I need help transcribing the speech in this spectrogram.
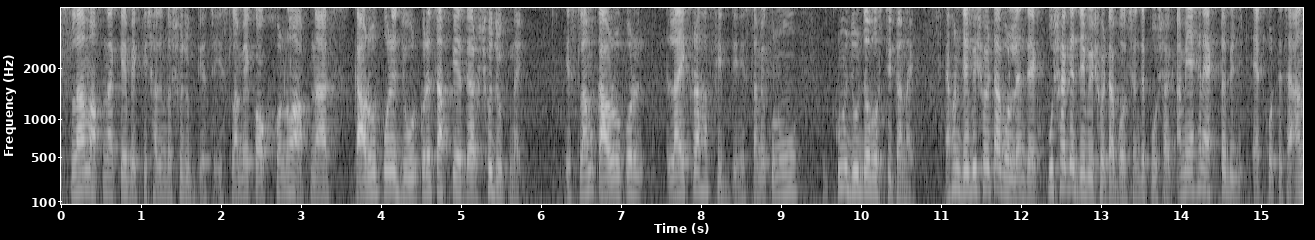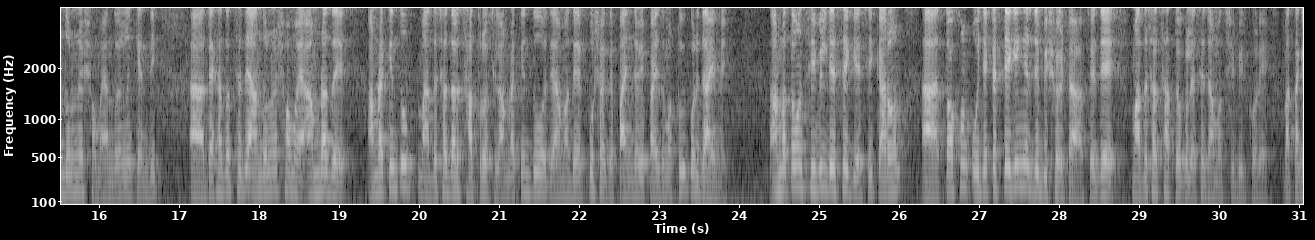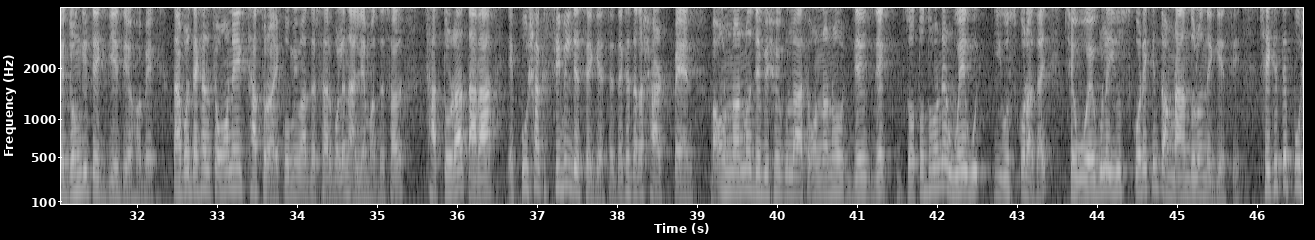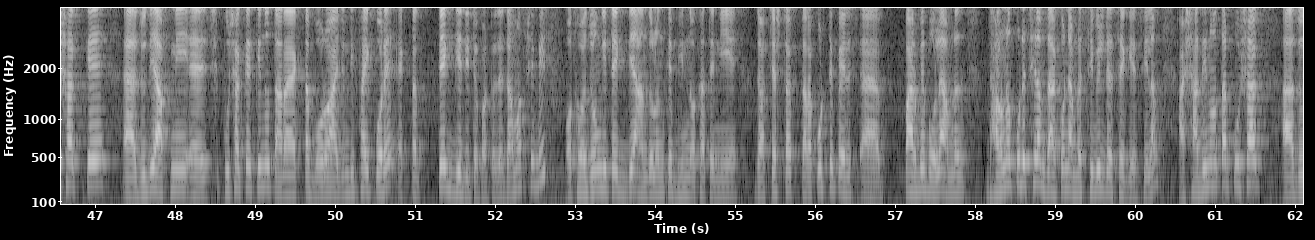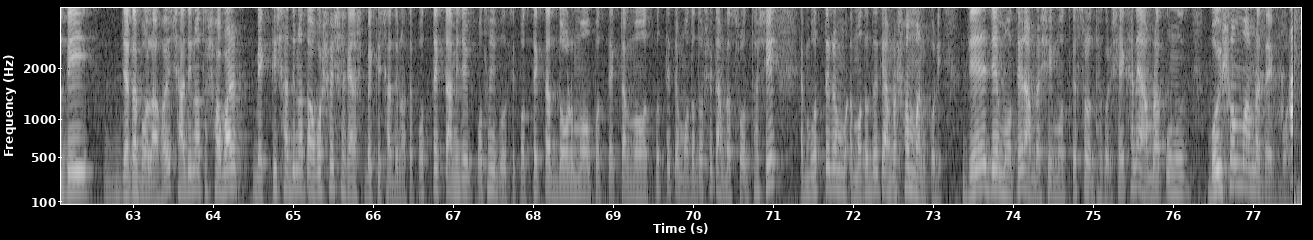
ইসলাম আপনাকে ব্যক্তি স্বাধীনতার সুযোগ দিয়েছে। ইসলামে কখনো আপনার কারোর উপরে জোর করে চাপিয়ে দেওয়ার সুযোগ নাই। ইসলাম কারোর উপর লাইকরা হাফিদ্দিন ইসলামে কোনো কোনো জোর জবস্তিতা নাই। এখন যে বিষয়টা বললেন যে, পোশাকের যে বিষয়টা বলছেন যে, পোশাক, আমি এখানে একটা অ্যাড করতে চাই। আন্দোলনের সময় আন্দোলনের কেন্দ্রিক। দেখা যাচ্ছে যে, আন্দোলনের সময় আমরা যে, আমরা কিন্তু মাদ্রাসার যারা ছাত্র ছিল আমরা কিন্তু যে আমাদের পোশাক যে পাঞ্জাবি, পায়জামা টুপি পরে যাই নাই। আমরা তখন সিভিল ড্রেসে গেছি, কারণ তখন ওই যে একটা টেগিংয়ের যে বিষয়টা আছে, যে মাদ্রাসার ছাত্রগুলো এসে জামাত শিবির করে বা তাকে জঙ্গি টেক দিয়ে দেওয়া হবে। তারপর দেখা যাচ্ছে অনেক ছাত্ররা কমি মাদ্রাসার বলেন, আলিয়া মাদ্রাসার ছাত্ররা, তারা এই পোশাক সিভিল ড্রেসে গেছে। দেখে তারা শার্ট প্যান্ট বা অন্যান্য যে বিষয়গুলো আছে, অন্যান্য যে যে যত ধরনের ওয়ে ইউজ করা যায়, সেই ওয়েগুলো ইউজ করে কিন্তু আমরা আন্দোলনে গিয়েছি সেক্ষেত্রে পোশাককে যদি আপনি পোশাককে কিন্তু তারা একটা বড় আইডেন্টিফাই করে একটা টেক দিয়ে দিতে পারতো, যে জামাত শিবির অথবা জঙ্গি টেক দিয়ে আন্দোলনকে ভিন্ন খাতে নিয়ে যাওয়ার চেষ্টা তারা করতে পেরে পারবে বলে আমরা ধারণা করেছিলাম, যার কারণে আমরা সিভিল ড্রেসে গিয়েছিলাম। আর স্বাধীনতার পোশাক যদি যেটা বলা হয়, স্বাধীনতা সবার ব্যক্তি স্বাধীনতা অবশ্যই সেখানে ব্যক্তি স্বাধীনতা। প্রত্যেকটা, আমি যে প্রথমেই বলছি, প্রত্যেকটা ধর্ম, প্রত্যেকটা মত, প্রত্যেকটা মতাদর্শকে আমরা শ্রদ্ধাশীল এবং প্রত্যেকটা মতাদর্শকে আমরা সম্মান করি। যে যে মতের আমরা সেই মতকে শ্রদ্ধা করি। সেখানে আমরা কোনো বৈষম্য আমরা দেখব না।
